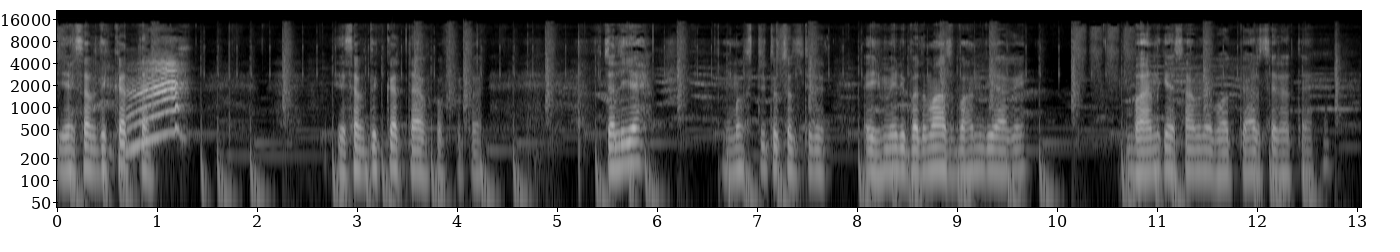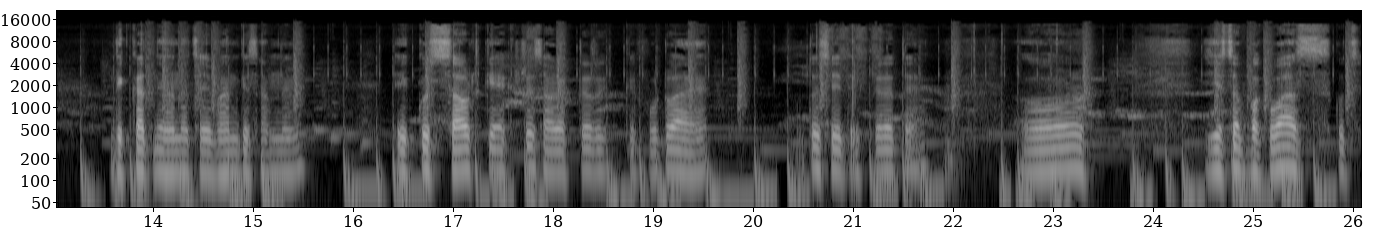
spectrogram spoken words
ये सब दिक्कत है। ये सब दिक्कत टाइप का फ़ोटो है। चलिए मस्ती तो चलती यही मेरी बदमाश बहन भी आ गई। बहन के सामने बहुत प्यार से रहते हैं। दिक्कत नहीं होना चाहिए बहन के सामने में। एक कुछ साउथ के एक्ट्रेस और एक्टर के फ़ोटो आए हैं तो से देखते रहते हैं। और ये सब बकवास, कुछ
